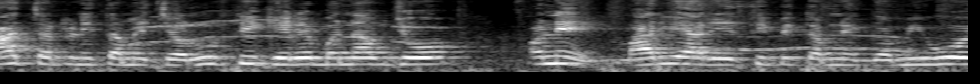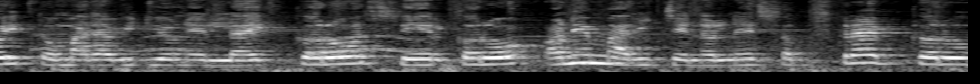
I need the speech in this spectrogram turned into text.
આ ચટણી તમે જરૂરથી ઘેરે બનાવજો અને મારી આ રેસીપી તમને ગમી હોય તો મારા વિડીયોને લાઈક કરો, શેર કરો અને મારી ચેનલને સબસ્ક્રાઈબ કરો.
